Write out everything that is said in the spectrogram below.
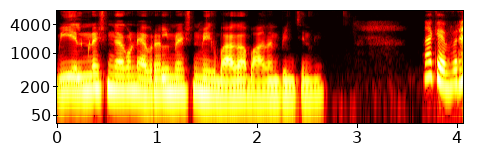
మీ ఎలిమినేషన్ కాకుండా ఎవరి ఎలిమినేషన్ మీకు బాగా బాధ అనిపించింది? నాకు ఎవరు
